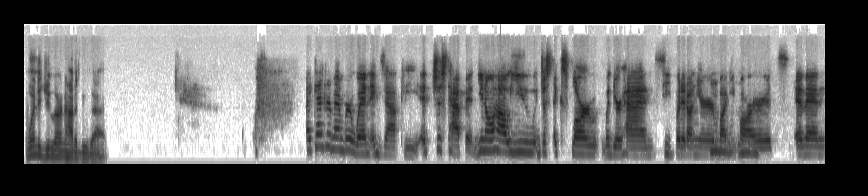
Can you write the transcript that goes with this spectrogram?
when did you learn how to do that? I can't remember when exactly. It just happened. You know how you just explore with your hands, you put it on your Mhm, body mhm. parts, and then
